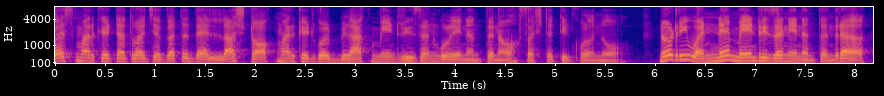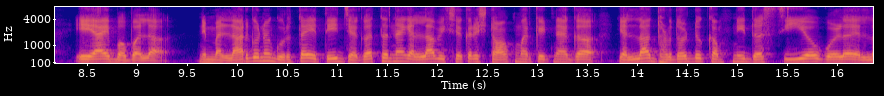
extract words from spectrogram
ಎಸ್ ಮಾರ್ಕೆಟ್ ಅಥವಾ ಜಗತ್ತದ ಎಲ್ಲ ಸ್ಟಾಕ್ ಮಾರ್ಕೆಟ್ಗಳು ಬಿಳಾಕ್ ಮೇನ್ ರೀಸನ್ಗಳು ಏನಂತ ನಾವು ಫಸ್ಟ್ ತಿಳ್ಕೊಳ್ಳೋಣ ನೋಡ್ರಿ ಒಂದೇ ಮೇನ್ ರೀಸನ್ ಏನಂತಂದ್ರೆ ಎ ಐ ಬಬಲ್ ನಿಮ್ಮೆಲ್ಲರಿಗೂ ಗುರ್ತೈತಿ ಜಗತ್ತಿನಾಗ ಎಲ್ಲ ವೀಕ್ಷಕರಿಗೆ ಸ್ಟಾಕ್ ಮಾರ್ಕೆಟ್ನಾಗ ಎಲ್ಲ ದೊಡ್ಡ ದೊಡ್ಡ ಕಂಪ್ನಿದ ಸಿ ಒಗಳ ಎಲ್ಲ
